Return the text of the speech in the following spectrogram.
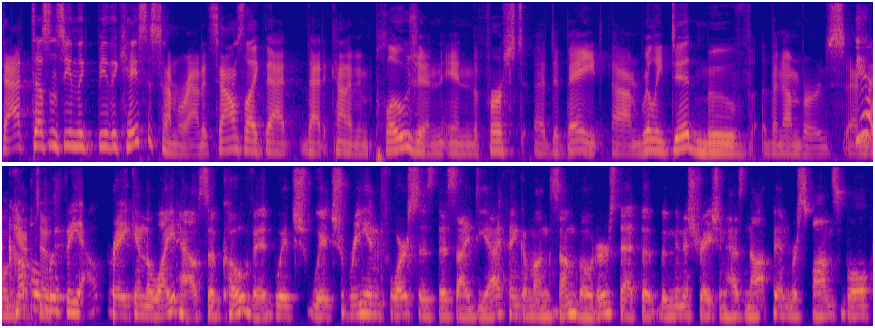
that doesn't seem to be the case this time around. It sounds like that that kind of implosion in the first uh, debate um, really did move the numbers. And yeah, we'll coupled to- with the outbreak in the White House of COVID, which which reinforces this idea, I think, among some voters that the, the administration has not been responsible,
